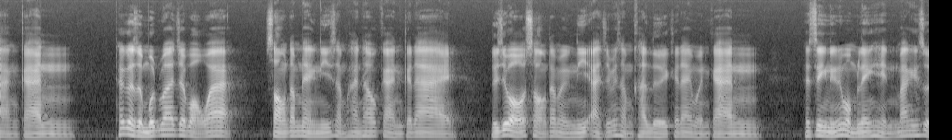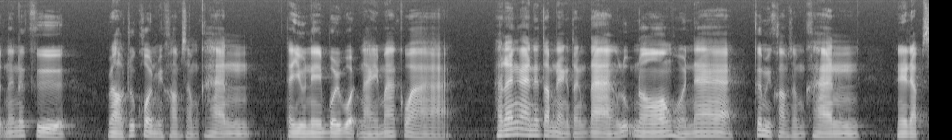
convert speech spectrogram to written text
ต่างกัน ถ้าเกิดสมมุติว่าจะบอกว่า 2ตำแหน่งนี้สำคัญเท่ากันก็ได้ หรือจะบอกว่า 2ตำแหน่งนี้อาจจะไม่สำคัญเลยก็ได้เหมือนกัน แต่สิ่งหนึ่งที่ผมเล็งเห็นมากที่สุดนั่นก็คือ เราทุกคนมีความสำคัญ แต่อยู่ในบริบทไหนมากกว่า พนักงานในตำแหน่งต่างๆ ลูกน้อง หัวหน้าก็มีความสำคัญ ในระดับ C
